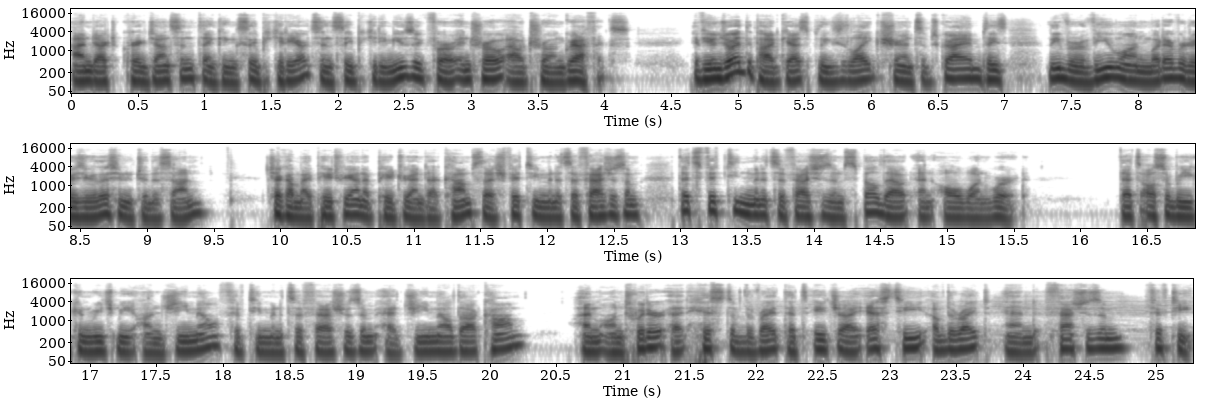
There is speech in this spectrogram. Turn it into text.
I'm Dr. Craig Johnson, thanking Sleepy Kitty Arts and Sleepy Kitty Music for our intro, outro, and graphics. If you enjoyed the podcast, please like, share, and subscribe. Please leave a review on whatever it is you're listening to this on. Check out my Patreon at patreon.com slash 15 minutes of fascism. That's 15 minutes of fascism spelled out and all one word. That's also where you can reach me on Gmail, 15 minutes of fascism at gmail.com. I'm on Twitter at hist of the right, that's H I S T of the right, and fascism 15.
